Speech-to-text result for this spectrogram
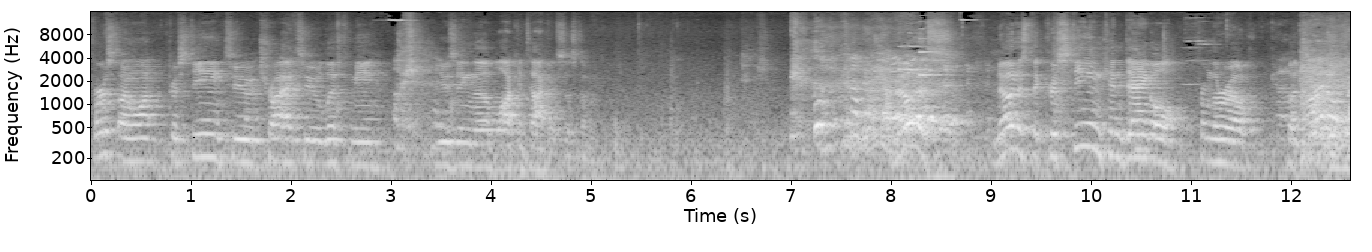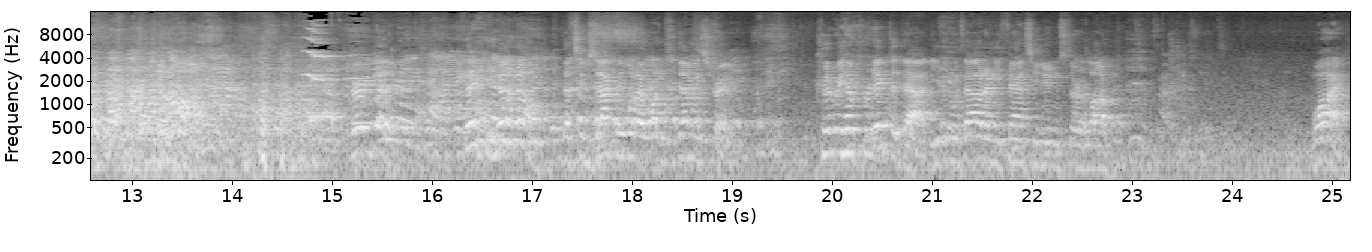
First, I want Christine to try to lift me using the block and tackle system. notice, notice that Christine can dangle from the rope, but I don't. Very good. Thank you. No, no, that's exactly what I wanted to demonstrate. Could we have predicted that, even without any fancy Newton's third law? Why?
